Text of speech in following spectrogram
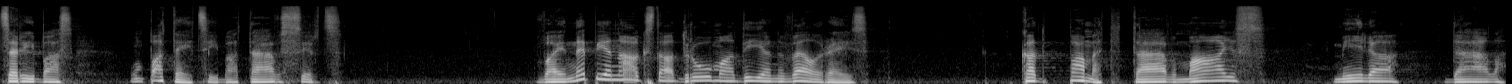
cerībās un pateicībā tēva sirds. Vai nepienāks tā drūmā diena vēlreiz, kad pamet tēva mājas, mīļā dēla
